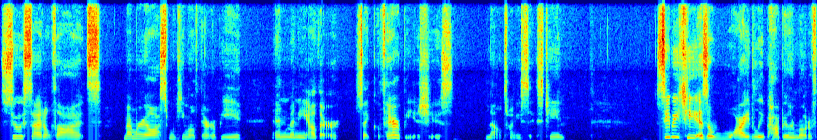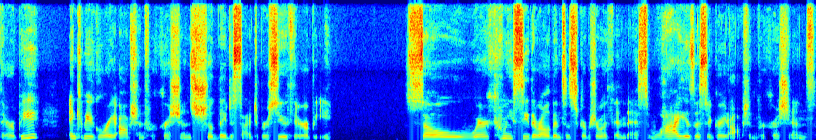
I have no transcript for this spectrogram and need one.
suicidal thoughts, memory loss from chemotherapy, and many other psychotherapy issues. Mel 2016. CBT is a widely popular mode of therapy and can be a great option for Christians should they decide to pursue therapy. So, where can we see the relevance of scripture within this? Why is this a great option for Christians?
